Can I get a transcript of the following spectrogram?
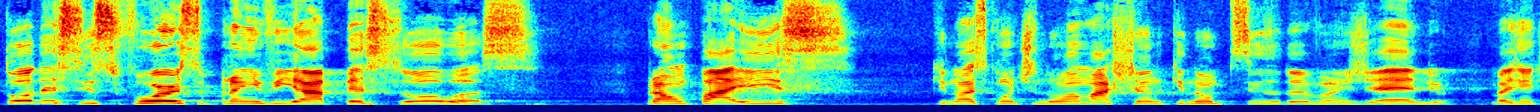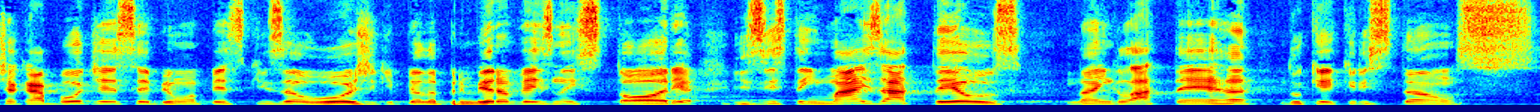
todo esse esforço para enviar pessoas para um país que nós continuamos achando que não precisa do Evangelho, mas a gente acabou de receber uma pesquisa hoje que, pela primeira vez na história, existem mais ateus na Inglaterra do que cristãos.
